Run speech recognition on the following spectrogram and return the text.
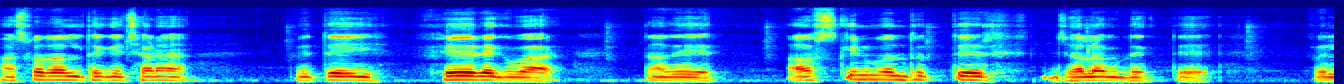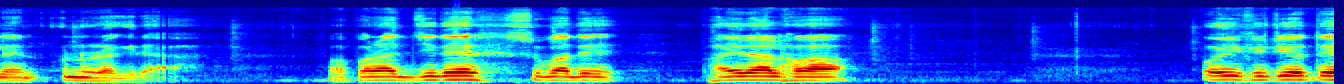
হাসপাতাল থেকে ছাড়া পেতেই ফের একবার তাদের অফস্ক্রিন বন্ধুত্বের ঝলক দেখতে পেলেন অনুরাগীরা। পাপারাজ্জিদের সুবাদে ভাইরাল হওয়া ওই ভিডিওতে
